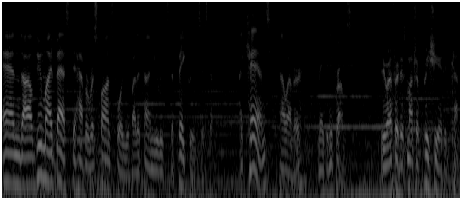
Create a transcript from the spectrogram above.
and I'll do my best to have a response for you by the time you reach the fake system. I can't, however, make any promises. Your effort is much appreciated, Captain.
